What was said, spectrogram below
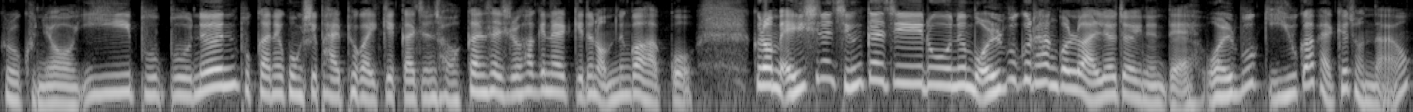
그렇군요. 이 부분은 북한의 공식 발표가 있기까지는 정확한 사실을 확인할 길은 없는 것 같고 그럼 A 씨는 지금까지로는 월북을 한 걸로 알려져 있는데 월북 이유가 밝혀졌나요?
